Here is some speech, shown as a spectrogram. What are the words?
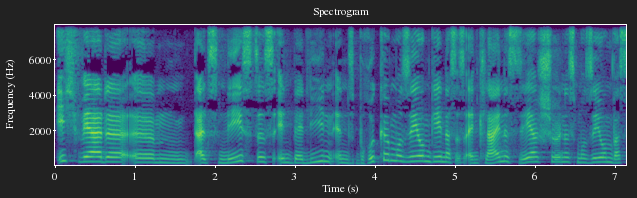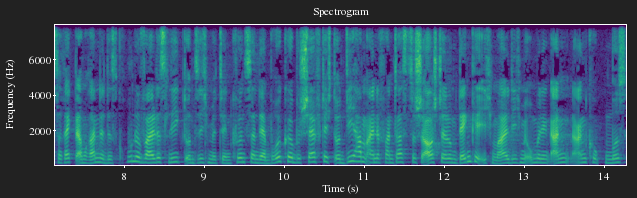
ich werde ähm, als nächstes in Berlin ins Brücke-Museum gehen. Das ist ein kleines, sehr schönes Museum, was direkt am Rande des Grunewaldes liegt und sich mit den Künstlern der Brücke beschäftigt. Und die haben eine fantastische Ausstellung, denke ich mal, die ich mir unbedingt an, angucken muss,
